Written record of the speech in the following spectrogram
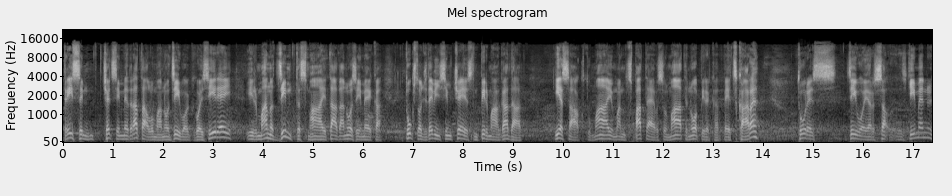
300-400 metru attālumā no dzīvokļa, ko es īrēju, ir mana dzimtas māja. Tādā nozīmē, ka 1941. gadā iesāktu māju mans patēvs un māte nopirka pēc kara. Tur es dzīvoju ar ģimeni,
